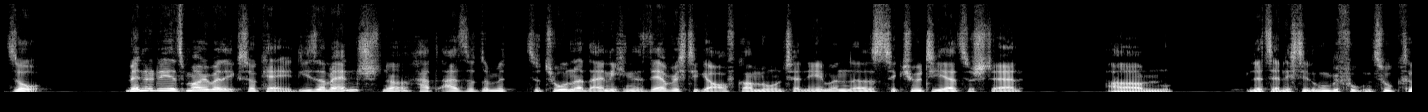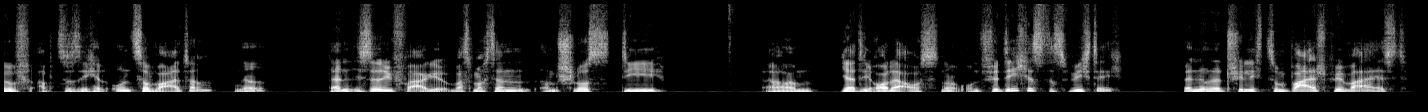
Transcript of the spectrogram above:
So, wenn du dir jetzt mal überlegst, okay, dieser Mensch ne, hat also damit zu tun, hat eigentlich eine sehr wichtige Aufgabe im Unternehmen, ne, Security herzustellen, ähm, letztendlich den unbefugten Zugriff abzusichern und so weiter, ne, dann ist ja die Frage, was macht dann am Schluss die, ähm, ja, die Rolle aus? Ne? Und für dich ist es wichtig, wenn du natürlich zum Beispiel weißt,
